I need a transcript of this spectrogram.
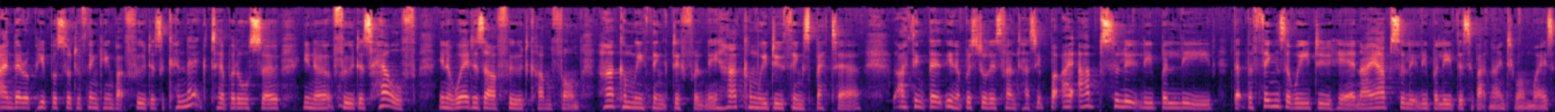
And there are people sort of thinking about food as a connector, but also, you know, food as health. You know, where does our food come from? How can we think differently? How can we do things better. I think that, you know, Bristol is fantastic, but I absolutely believe that the things that we do here, and I absolutely believe this about 91 Ways,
